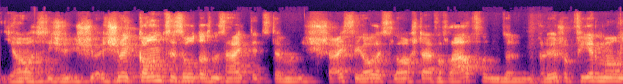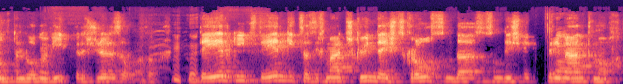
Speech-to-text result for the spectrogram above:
Ja, es ist, ist, ist, nicht ganz so, dass man sagt, jetzt ähm, ist scheißegal, jetzt lässt du einfach laufen und dann verlierst du viermal und dann schauen wir weiter. Das ist nicht so. Also, der Ehrgeiz, der Ehrgeiz, also ich meine, Günde ist zu gross und das und das Experiment macht.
